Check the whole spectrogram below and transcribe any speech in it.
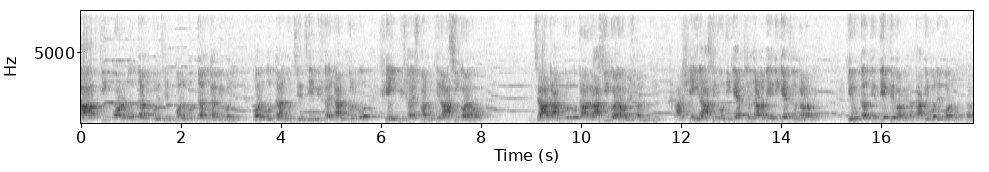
সাতটি পর্বত দান করেছেন? পর্বত দান কাকে বলে? পর্বত দান হচ্ছে যে বিষয় দান করব, সেই বিষয় সম্মুখে রাশি করা হবে। যা দান করব, তার রাশি করা হবে সম্মুখে আর সেই রাশির ওদিকে একজন দাঁড়াবে, এদিকে একজন দাঁড়াবে। কেউ কাউকে দেখতে পাবে না, তাকে বলে পর্বত দান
